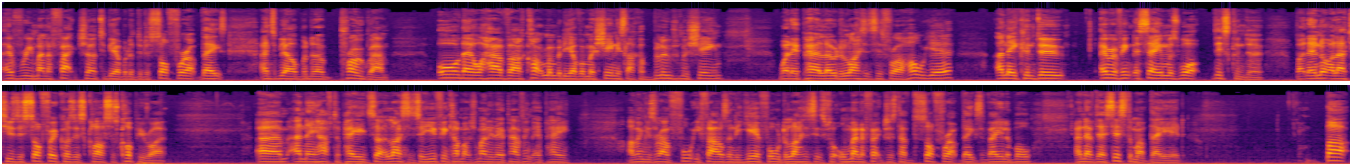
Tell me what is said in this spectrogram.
every manufacturer to be able to do the software updates and to be able to program. Or they'll have, I can't remember the other machine, it's like a Blues machine where they pay a load of licenses for a whole year and they can do everything the same as what this can do. But they're not allowed to use this software because it's classed as copyright. Um, and they have to pay certain licenses. So you think how much money they pay? I think they pay I think it's around 40,000 a year for all the licenses for all manufacturers to have the software updates available and have their system updated. But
